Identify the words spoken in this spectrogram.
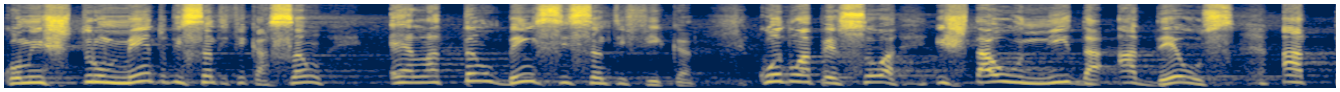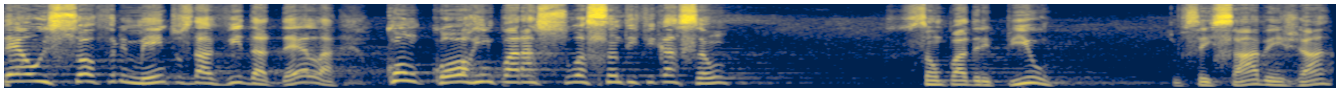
como instrumento de santificação, ela também se santifica. Quando uma pessoa está unida a Deus, até os sofrimentos da vida dela concorrem para a sua santificação. São Padre Pio, vocês sabem já,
